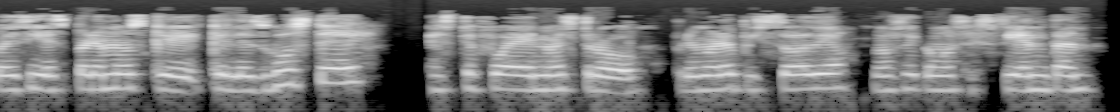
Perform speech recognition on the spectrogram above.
pues sí, esperemos que les guste. Este fue nuestro primer episodio, no sé cómo se sientan.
